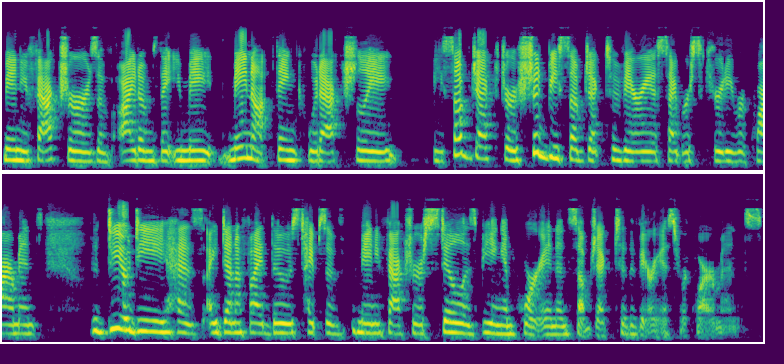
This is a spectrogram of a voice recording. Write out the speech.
manufacturers of items that you may may not think would actually be subject or should be subject to various cybersecurity requirements the DoD has identified those types of manufacturers still as being important and subject to the various requirements.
